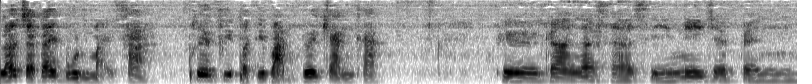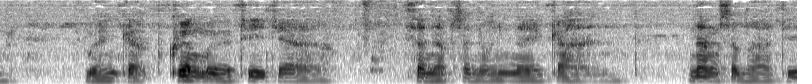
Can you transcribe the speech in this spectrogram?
แล้วจะได้บุญไหม่คะเพื่อนที่ปฏิบัติด้วยกันคะคือการรักษาศีลนี่จะเป็นเหมือนกับเครื่องมือที่จะสนับสนุนในการนั่งสมาธิ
